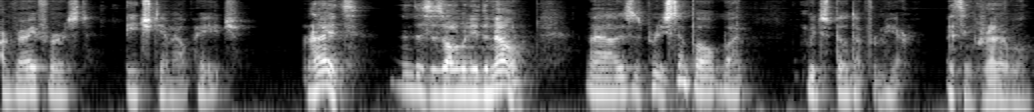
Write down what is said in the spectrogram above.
our very first HTML page. Right. And this is all we need to know. Now this is pretty simple, but we just build up from here. It's incredible.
